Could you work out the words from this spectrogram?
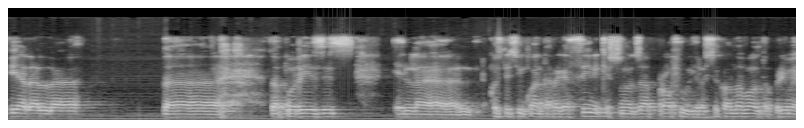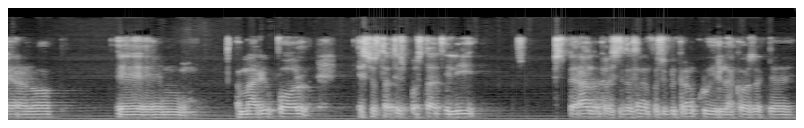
via dal, da, da Porisis il, questi 50 ragazzini che sono già profughi la seconda volta, prima erano eh, a Mariupol e sono stati spostati lì sperando che la situazione fosse più tranquilla, cosa che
